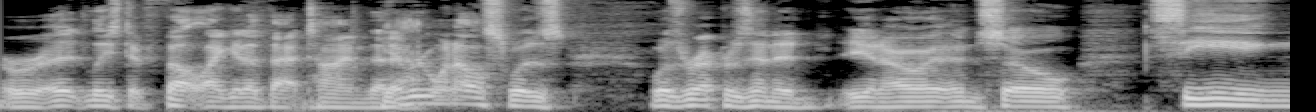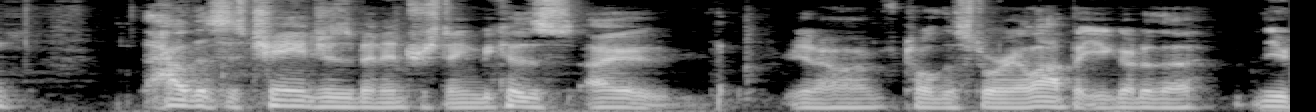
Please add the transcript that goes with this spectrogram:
or at least it felt like it at that time that Yeah. everyone else was was represented. You know, and so seeing how this has changed has been interesting because I you know, I've told this story a lot, but you go to the you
